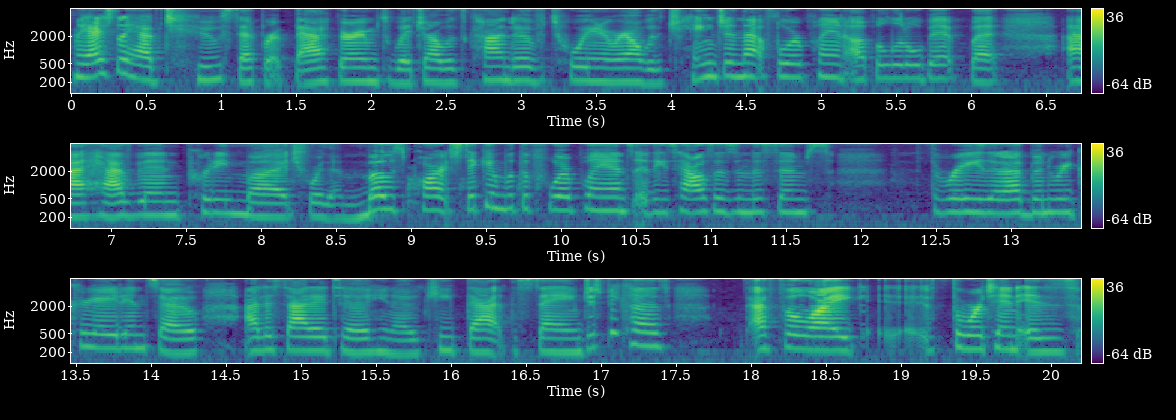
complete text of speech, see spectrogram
they actually have two separate bathrooms, which I was kind of toying around with changing that floor plan up a little bit, but I have been pretty much, for the most part, sticking with the floor plans of these houses in The Sims 3 that I've been recreating. So I decided to, you know, keep that the same just because I feel like Thornton is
